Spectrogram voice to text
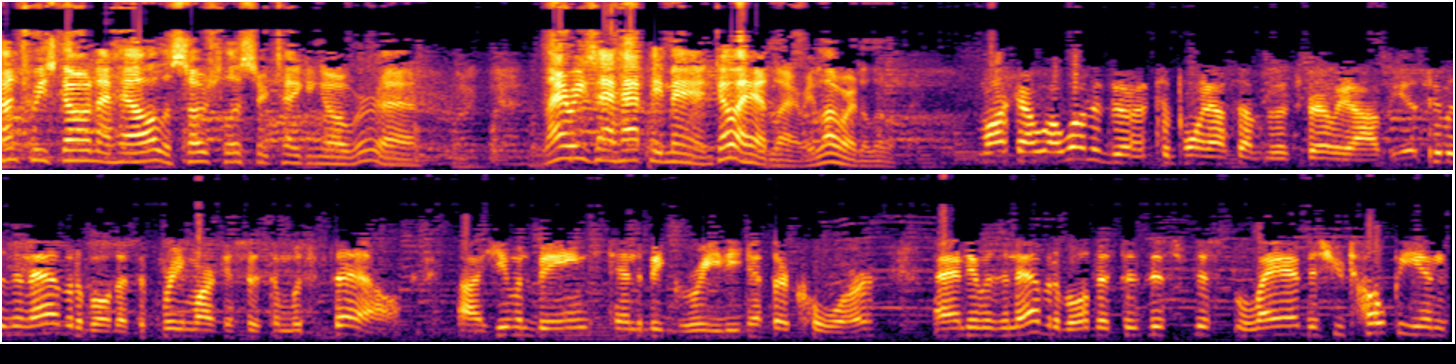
Country's going to hell. The socialists are taking over. Uh, Larry's a happy man. Go ahead, Larry. Lower it a little bit. Mark, I, I wanted to, to point out something that's fairly obvious. It was inevitable that the free market system would fail. Uh, human beings tend to be greedy at their core and it was inevitable that this this land, this utopian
